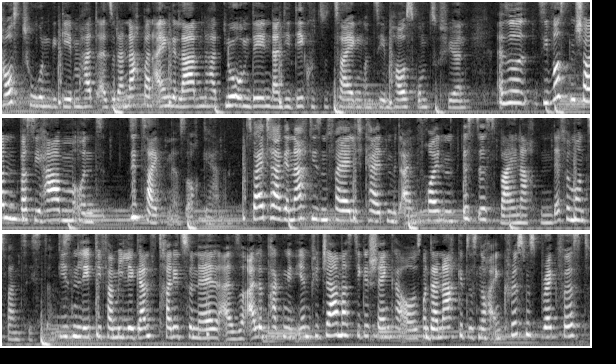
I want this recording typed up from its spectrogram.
Haustouren gegeben hat, also dann Nachbarn eingeladen hat, nur um denen dann die Deko zu zeigen und sie im Haus rumzuführen. Also sie wussten schon, was sie haben und sie zeigten es auch gerne. Zwei Tage nach diesen Feierlichkeiten mit allen Freunden ist es Weihnachten, der 25. Diesen lebt die Familie ganz traditionell, also alle packen in ihren Pyjamas die Geschenke aus und danach gibt es noch ein Christmas Breakfast,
